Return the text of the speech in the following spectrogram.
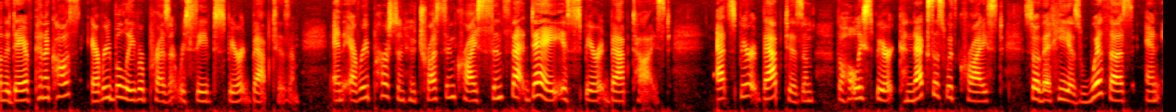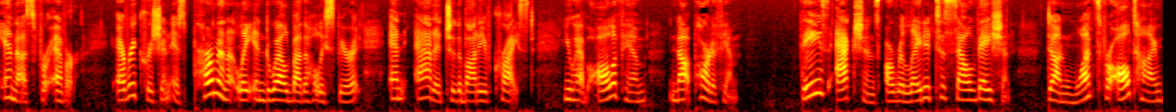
On the day of Pentecost, every believer present received Spirit baptism, and every person who trusts in Christ since that day is Spirit baptized. At Spirit baptism, the Holy Spirit connects us with Christ so that He is with us and in us forever. Every Christian is permanently indwelled by the Holy Spirit and added to the body of Christ. You have all of Him, not part of Him. These actions are related to salvation, done once for all time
